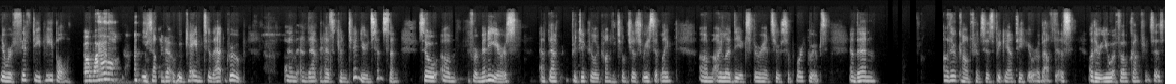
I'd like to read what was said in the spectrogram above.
there were 50 people. Oh, wow. who signed up, who came to that group. And, and that has continued since then. So um, for many years at that particular conference, until just recently, um, I led the experiencer support groups. And then other conferences began to hear about this, other UFO conferences,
